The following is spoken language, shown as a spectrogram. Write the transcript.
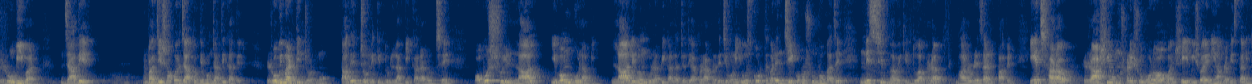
রবিবার। যাদের বা যে সকল জাতক এবং জাতিকাদের রবিবার দিন জন্ম, তাদের জন্য কিন্তু লাকি কালার হচ্ছে অবশ্যই লাল এবং গোলাপি। লাল এবং গোলাপি কালার যদি আপনারা আপনাদের জীবনে ইউজ করতে পারেন যে কোনো শুভ কাজে নিশ্চিতভাবে কিন্তু আপনারা ভালো রেজাল্ট পাবেন। এছাড়াও রাশি অনুসারে শুভ রং হয়, সেই বিষয়ে নিয়ে আমরা বিস্তারিত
